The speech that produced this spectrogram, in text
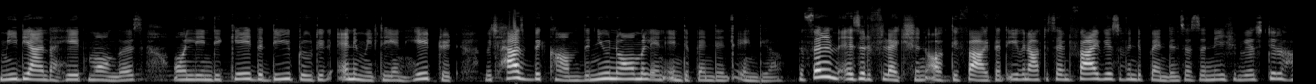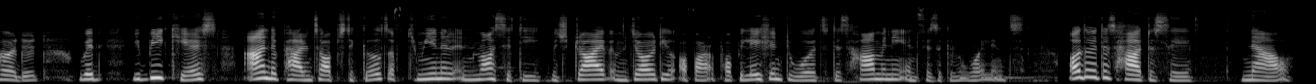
media and mainstream which has become the new normal in independent India. The film is a reflection of the fact that even after 75 years of independence as a nation, we are still herded with ubiquitous and apparent obstacles of communal animosity which drive a majority of our population towards disharmony and physical violence. Although it is hard to say now,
